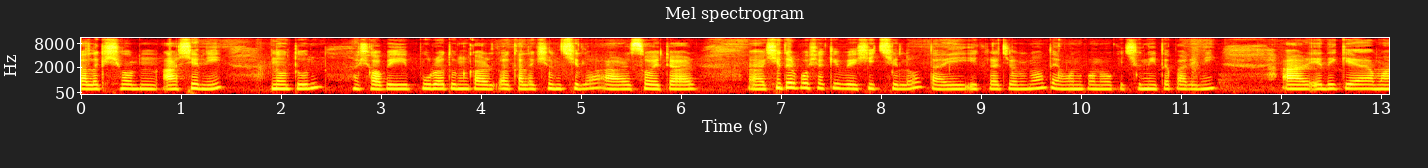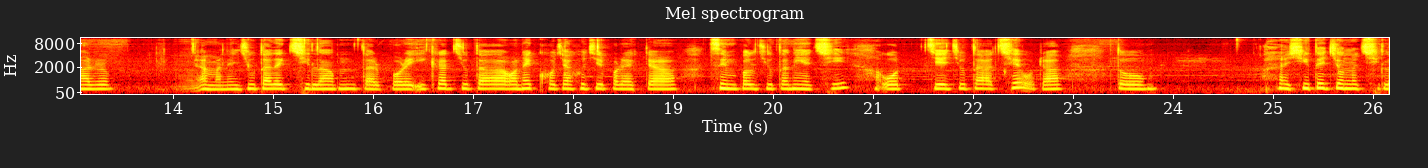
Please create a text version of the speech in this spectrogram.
কালেকশন আসেনি, নতুন। সবই পুরাতন কালেকশন ছিল আর সোয়েটার শীতের পোশাকই বেশি ছিল, তাই ইকরার জন্য তেমন কোনো কিছু নিতে পারিনি। আর এদিকে আমার মানে জুতা দেখছিলাম, তারপরে ইকরার জুতা, অনেক খোঁজাখুঁজির পরে একটা সিম্পল জুতা নিয়েছি। ওর যে জুতা আছে ওটা তো শীতের জন্য ছিল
